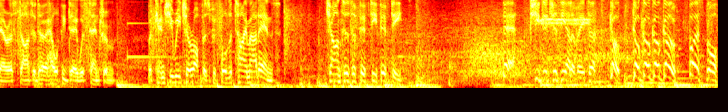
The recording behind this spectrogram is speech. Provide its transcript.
Sarah started her healthy day with Centrum. But can she reach her office before the timeout ends? Chances are 50-50. There, she ditches the elevator. Go, go, go, go, go! First floor,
